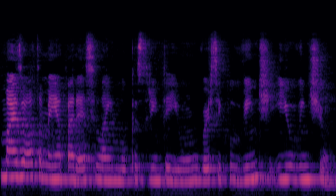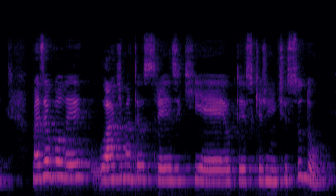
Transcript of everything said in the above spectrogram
mas ela também aparece lá em Lucas 31, versículo 20 e o 21. Mas eu vou ler lá de Mateus 13, que é o texto que a gente estudou.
